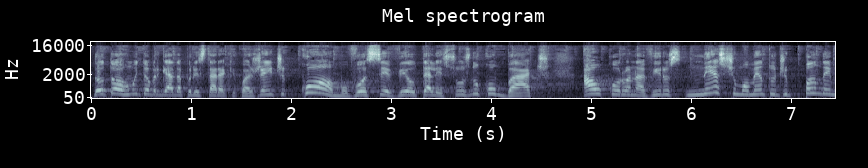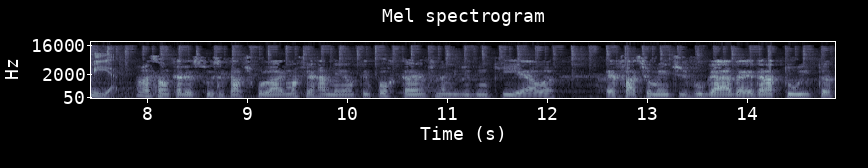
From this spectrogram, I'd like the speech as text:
Doutor, muito obrigada por estar aqui com a gente. Como você vê o Telesus no combate ao coronavírus neste momento de pandemia? A relação ao Telesus, em particular, é uma ferramenta importante na medida em que ela é facilmente divulgada, é gratuita,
